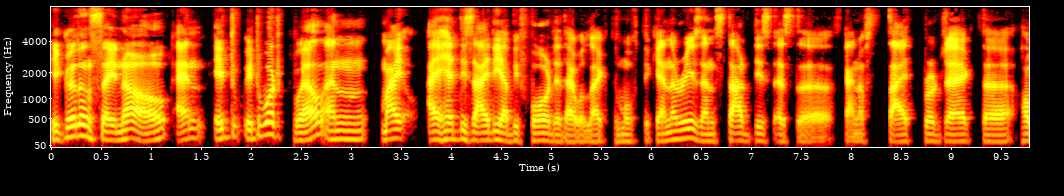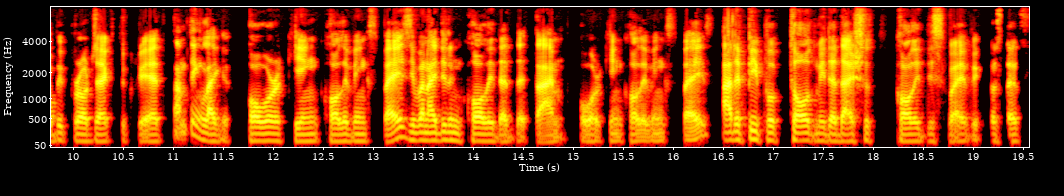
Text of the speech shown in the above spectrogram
he couldn't say no and it it worked well and my I had this idea before that I would like to move to Canaries and start this as a kind of side project, a hobby project to create something like a co-working, co-living space. Even I didn't call it at that time co-working, co-living space. Other people told me that I should call it this way because that's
